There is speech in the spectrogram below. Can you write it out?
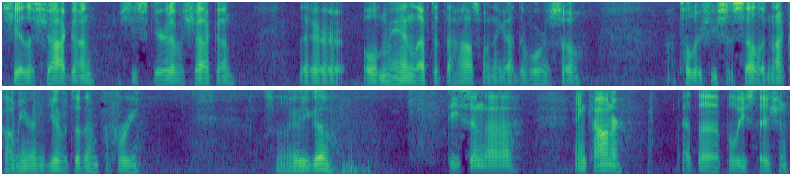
She has a shotgun. She's scared of a shotgun that her old man left at the house when they got divorced. So I told her she should sell it, not come here and give it to them for free. So there you go. Decent uh, encounter at the police station.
